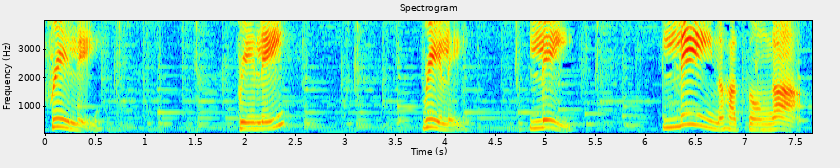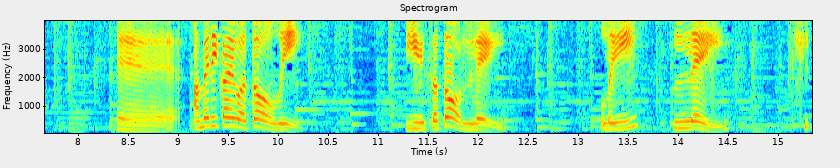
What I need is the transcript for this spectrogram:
really, really, really, lee, lee の発音が、えーアメリカ英語だと lee、イギリスだと lay、lee, lay, ひ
